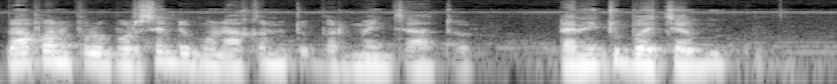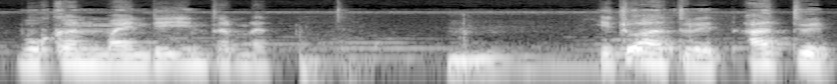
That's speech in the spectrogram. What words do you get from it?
80% digunakan untuk bermain catur. Dan itu baca buku bukan main di internet. Hmm. itu atlet atlet.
